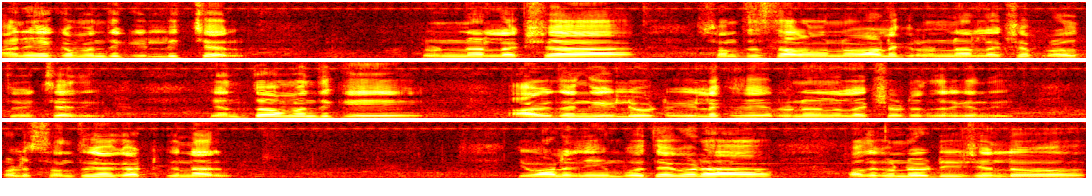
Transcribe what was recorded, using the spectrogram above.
అనేక మందికి ఇల్లు ఇచ్చారు. రెండున్నర లక్ష సొంత స్థలం ఉన్న వాళ్ళకి రెండున్నర లక్ష ప్రభుత్వం ఇచ్చేది. ఎంతోమందికి ఆ విధంగా ఇల్లు ఇళ్ళకి రెండున్నర లక్ష ఇవ్వటం జరిగింది. వాళ్ళు సొంతగా కట్టుకున్నారు. ఇవాళ నేను పోతే కూడా పదకొండవ డివిజన్లో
